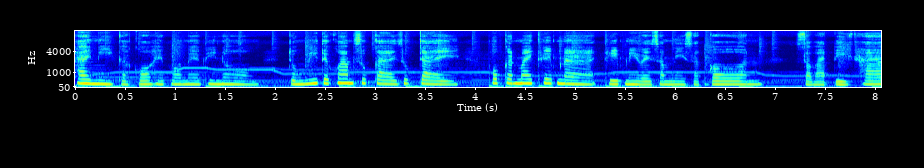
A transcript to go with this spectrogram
ท้ายนี้ก็ขอให้พ่อแม่พี่น้อง จงมีแต่ความสุขกายสุขใจ พบกันใหม่คลิปหน้าคลิปนี้ไว้สำนีสกอน สวัสดีค่ะ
